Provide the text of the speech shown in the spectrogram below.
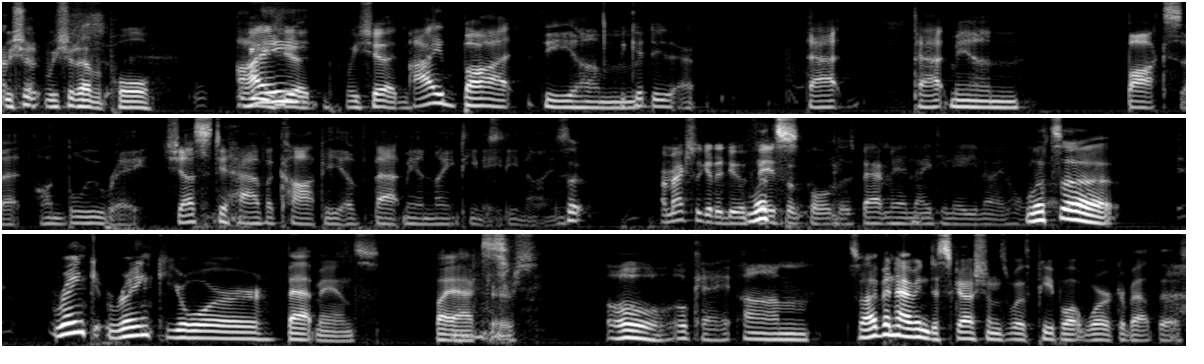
We should. We should have a poll. We I should. We should. I bought the um we could do that. that Batman box set on Blu-ray just to have a copy of Batman 1989. So I'm actually gonna do a Let's- Facebook poll. Does Batman 1989 hold let's up? uh rank rank your Batmans by actors. oh, okay. Um, So I've been having discussions with people at work about this.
